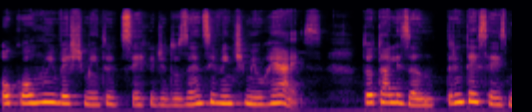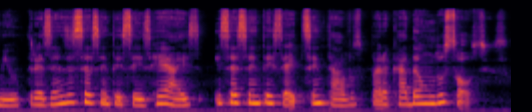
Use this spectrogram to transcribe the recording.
ocorra um investimento de cerca de 220 mil reais, totalizando R$ 36.366,67 para cada um dos sócios.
